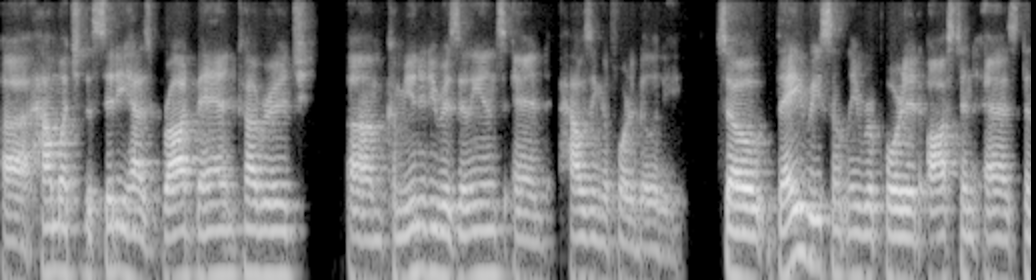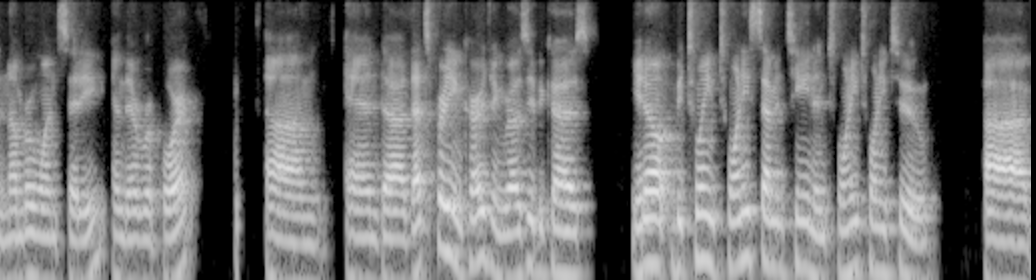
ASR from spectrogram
uh, how much the city has broadband coverage, um, community resilience, and housing affordability. So they recently reported Austin as the number one city in their report. Um, and uh, that's pretty encouraging, Rosie, because, you know, between 2017 and 2022, uh,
